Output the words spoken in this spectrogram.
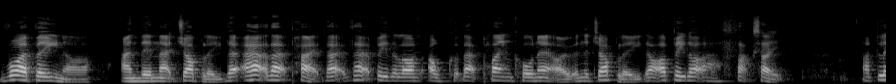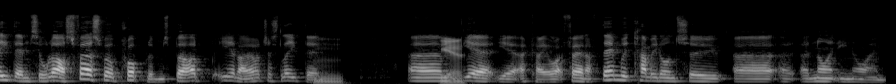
Ribena, and then that Jubbly. That out of that pack, that that'd be the last. Oh, that plain Cornetto and the Jubbly. That I'd be like, oh fuck's sake. I'd leave them till last. First world problems, but I'd you know I'd just leave them. Um, Yeah. yeah, yeah, okay, all right, fair enough. Then we're coming on to uh, a, a ninety nine.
